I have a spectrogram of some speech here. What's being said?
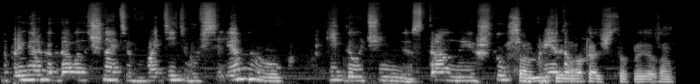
например, когда вы начинаете вводить во Вселенную какие-то очень странные штуки, при этом качества при этом.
